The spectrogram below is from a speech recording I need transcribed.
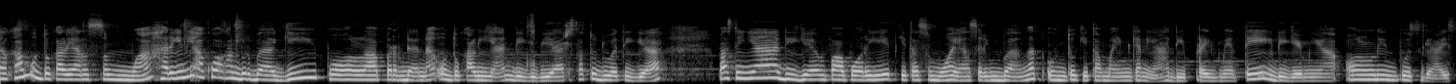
welcome untuk kalian semua. Hari ini aku akan berbagi pola perdana untuk kalian di Gebiar 123. Pastinya di game favorit kita semua yang sering banget untuk kita mainkan ya di Pragmatic di gamenya Olympus guys.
